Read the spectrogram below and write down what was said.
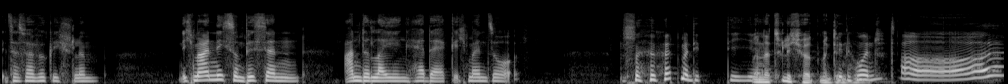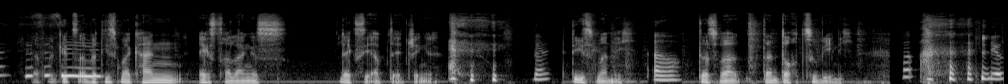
das war wirklich schlimm. Ich meine nicht so ein bisschen underlying headache. Ich meine so, hört man die, die Na, natürlich hört man den, den Hund. Hund. Oh, Dafür gibt es aber diesmal kein extra langes Lexi-Update-Jingle. Nein. Diesmal nicht. Oh. Das war dann doch zu wenig. Hallo.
